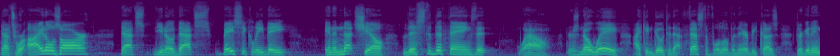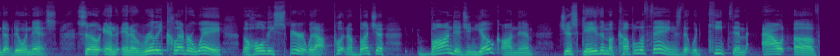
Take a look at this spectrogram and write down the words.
that's where idols are. That's, you know, that's basically they, in a nutshell, listed the things that, wow, there's no way I can go to that festival over there because they're going to end up doing this. So, in, in a really clever way, the Holy Spirit, without putting a bunch of bondage and yoke on them, just gave them a couple of things that would keep them out of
